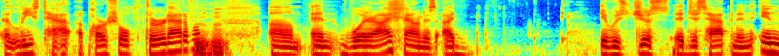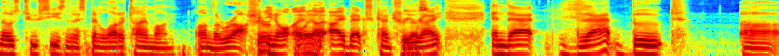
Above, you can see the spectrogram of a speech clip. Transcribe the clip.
at least ha- a partial third out of them. Mm-hmm. Um, and where I found is I, it was just it just happened in, in those two seasons. I spent a lot of time on on the rock, Sure. you know, Oh, yeah. I, ibex country, Yes. right? And that that boot uh,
